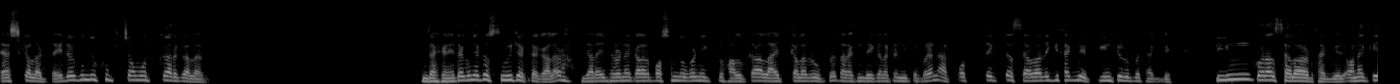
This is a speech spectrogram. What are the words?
অ্যাশ কালারটা। এটাও কিন্তু খুব চমৎকার কালার। দেখেন এটা কিন্তু একটা সুইট একটা কালার। যারা এই ধরনের কালার পছন্দ করেন একটু হালকা লাইট কালারের উপরে তারা কিন্তু এই কালারটা নিতে পারেন। আর প্রত্যেকটা সালোয়ারে কি থাকবে? প্রিন্টের উপরে থাকবে। প্রিন্ট করা সালোয়ার থাকবে। অনেকে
